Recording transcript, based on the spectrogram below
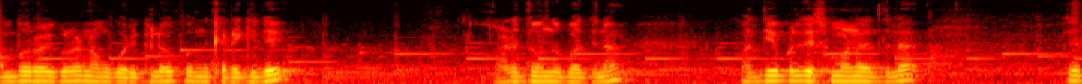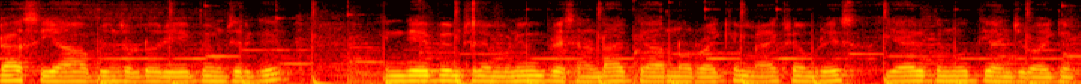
ஐம்பது ரூபாய்க்குள்ளே நமக்கு ஒரு கிலோவுக்கு வந்து கிடைக்குது. அடுத்து வந்து பார்த்திங்கன்னா மத்திய பிரதேச மாநிலத்தில் விராசியா அப்படின்னு சொல்லிட்டு ஒரு ஏபிஎம்சி இருக்குது இந்த ஏபிஎம்சியில் மினிமம் ப்ரைஸ் ரெண்டாயிரத்தி அறநூறுவாய்க்கும் மேக்ஸிமம் ப்ரைஸ் ஐயாயிரத்தி நூற்றி அஞ்சு ரூபாய்க்கும்.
